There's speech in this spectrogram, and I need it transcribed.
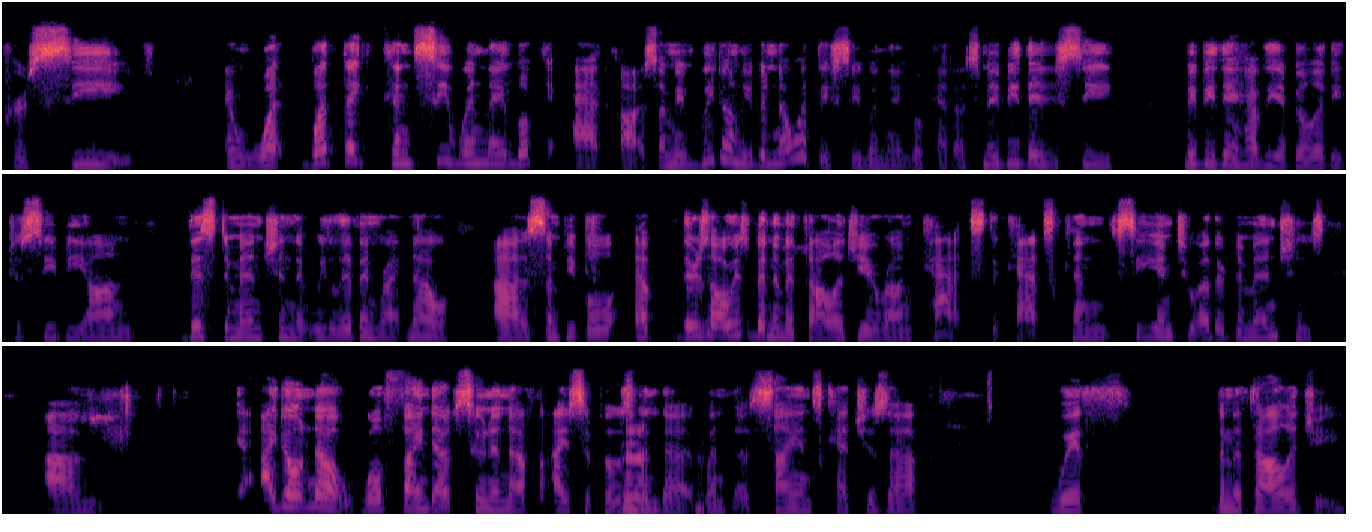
perceive and what what they can see when they look at us i mean we don't even know what they see when they look at us maybe they see maybe they have the ability to see beyond this dimension that we live in right now uh, some people uh, there's always been a mythology around cats the cats can see into other dimensions um, i don't know we'll find out soon enough i suppose yeah. when the when the science catches up with the mythology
